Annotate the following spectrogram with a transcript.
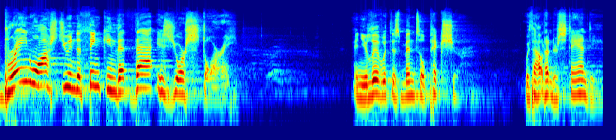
brainwashed you into thinking that that is your story. And you live with this mental picture without understanding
